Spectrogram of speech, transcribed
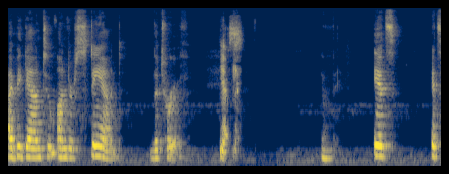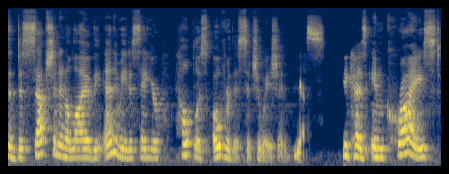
I began to understand the truth. Yes. It's it's a deception and a lie of the enemy to say you're helpless over this situation. Yes. because in Christ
